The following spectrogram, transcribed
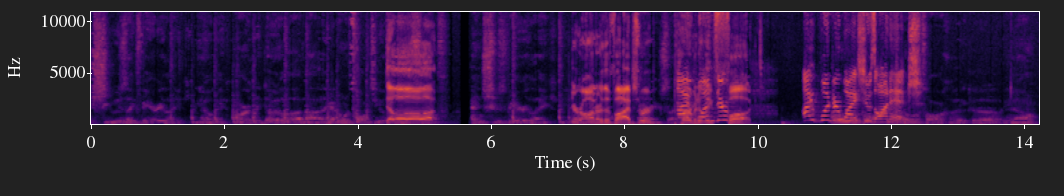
she was like very like you know like or like I'm not like I don't want to talk to you. Da- And she was very like. You Your know, Honor, the vibes were was like, I permanently wonder- fucked. I I wonder don't why she was on I edge. talk, like, uh, you know.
